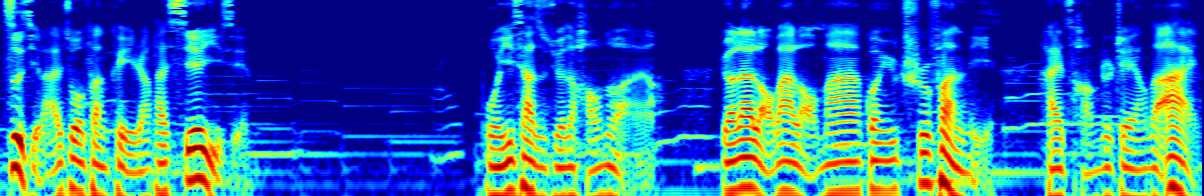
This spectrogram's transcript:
自己来做饭可以让他歇一歇。我一下子觉得好暖啊！原来老爸老妈关于吃饭里还藏着这样的爱呢。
